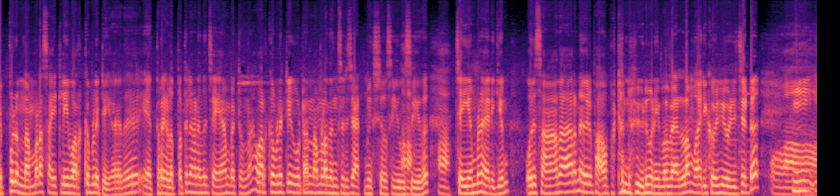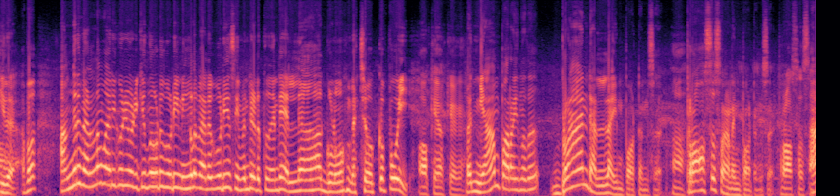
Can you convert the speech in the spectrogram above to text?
എപ്പോഴും നമ്മുടെ സൈറ്റിൽ ഈ വർക്കബിലിറ്റി അതായത് എത്ര എളുപ്പത്തിലാണ് ഇത് ചെയ്യാൻ പറ്റുന്ന വർക്കബിലിറ്റി കൂട്ടാൻ നമ്മൾ അതനുസരിച്ച് അഡ്മിക്സേഴ്സ് യൂസ് ചെയ്ത് ചെയ്യുമ്പോഴായിരിക്കും ഒരു സാധാരണ ഒരു പാവപ്പെട്ടന്റെ വീട് പണിയുമ്പോൾ വെള്ളം വാരിക്കൊഴി ഒഴിച്ചിട്ട് ഈ ഇത്. അപ്പോൾ അങ്ങനെ വെള്ളം വാരിക്കൊഴി ഒഴിക്കുന്നതോട് കൂടി നിങ്ങൾ വില കൂടിയ സിമെന്റ് എടുത്തതിന്റെ എല്ലാ ഗുണവും മെച്ചമൊക്കെ പോയി. ഞാൻ പറയുന്നത് ബ്രാൻഡ് അല്ല ഇമ്പോർട്ടൻസ് പ്രോസസ് ആണ് ഇമ്പോർട്ടൻസ് പ്രോസസ് ആ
